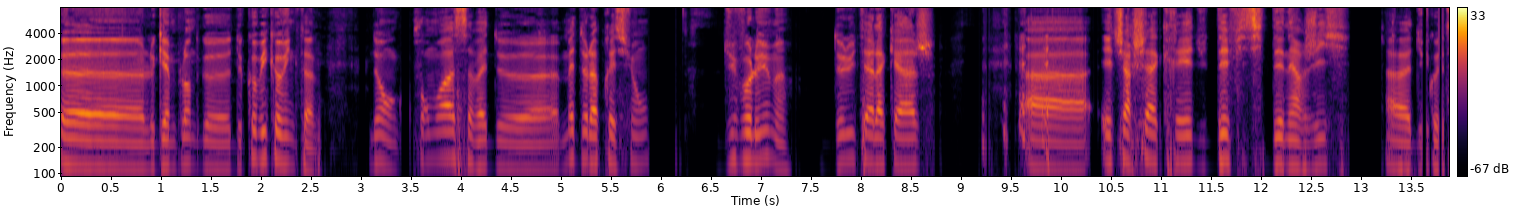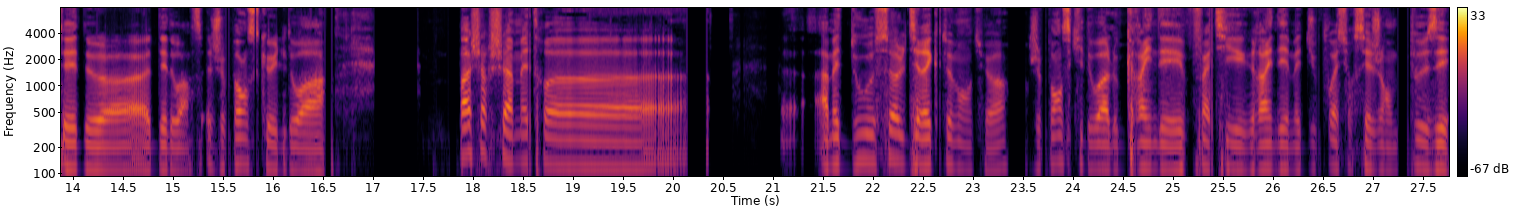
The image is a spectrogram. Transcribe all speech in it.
euh, le game plan de, de, Kobe Covington. Donc, pour moi, ça va être de euh, mettre de la pression, du volume, de lutter à la cage euh, et de chercher à créer du déficit d'énergie du côté de d'Edwards. Je pense qu'il doit pas chercher à mettre à mettre doux au sol directement, tu vois. Je pense qu'il doit le grinder, fatiguer, grinder, mettre du poids sur ses jambes, peser,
